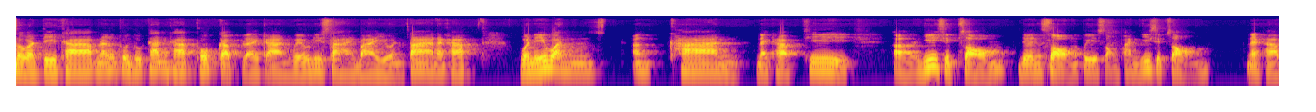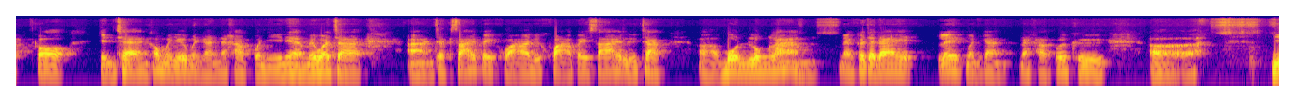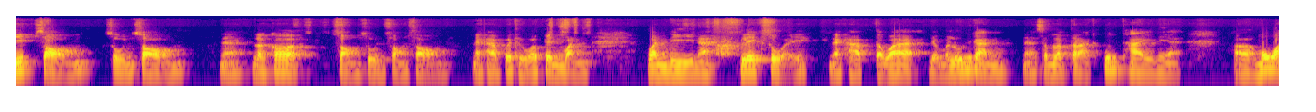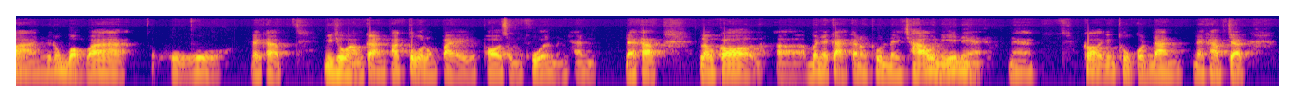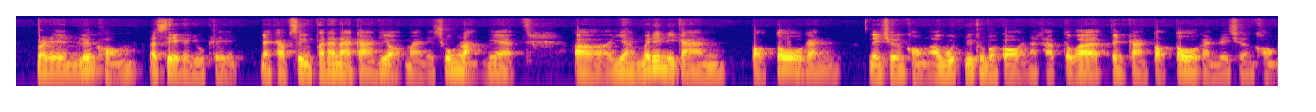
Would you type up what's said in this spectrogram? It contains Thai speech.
สวัสดีครับ นักลงทุนทุกท่านครับ พบกับรายการเวลดีไซน์บายหยวนต้านะครับ วันนี้วันอังคารนะครับที่ 22 เดือน 2 ปี 2022 นะครับ ก็เห็นแชร์เข้ามาเยอะเหมือนกันนะครับ วันนี้เนี่ยไม่ว่าจะอ่านจากซ้ายไปขวาหรือขวาไปซ้ายหรือจากบนลงล่างนะก็จะได้เลขเหมือนกันนะครับ ก็คือยี่สิบสองศูนย์สองนะแล้วก็สองศู นะครับก็ถือว่าเป็นวันวันดีนะเลขสวยนะครับ แต่ว่าเดี๋ยวมาลุ้นกันนะสำหรับตลาดหุ้นไทยเนี่ยเมื่อวานก็ต้องบอกว่าโอ้โหนะครับมีจังหวะการพักตัวลงไปพอสมควรเหมือนกันนะครับแล้วก็บรรยากาศการลงทุนในเช้าวันนี้เนี่ยนะก็ยังถูกกดดันนะครับจากประเด็นเรื่องของรัสเซียกับยูเครนนะครับซึ่งพัฒนาการที่ออกมาในช่วงหลังเนี่ยยังไม่ได้มีการตอบโต้กัน ในเชิงของอาวุธยุทโธปกรณ์นะครับ แต่ว่าเป็นการตอบโต้กันในเชิงของ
